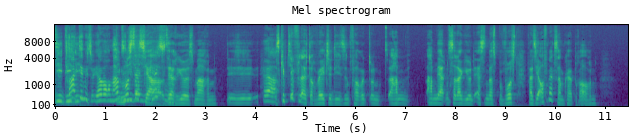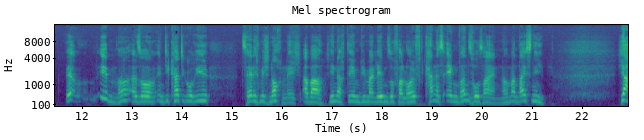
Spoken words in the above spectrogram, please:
die, die, fragt die, ihr mich so, ja, warum haben die sie muss die das ja gegessen? seriös machen. Die, die, Ja. Es gibt ja vielleicht auch welche, die sind verrückt und haben, haben eine Erdnussallergie und essen das bewusst, weil sie Aufmerksamkeit brauchen. Ja, eben, ne? Also in die Kategorie zähle ich mich noch nicht. Aber je nachdem, wie mein Leben so verläuft, kann es irgendwann so sein. Ne? Man weiß nie. Ja,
